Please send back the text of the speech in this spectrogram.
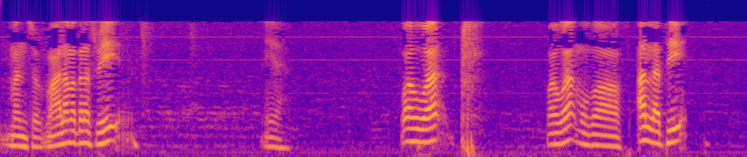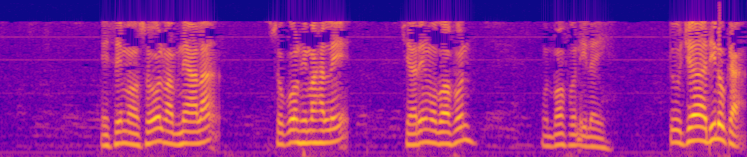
mansub. Alamat nasbi iya. Wa huwa wa huwa mudhaf. Allati isim mausul mabni ala sukun fi mahalli jarin mudhafun mudhafun ilaih. Tujadiluka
